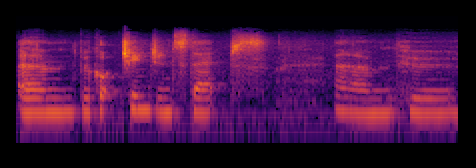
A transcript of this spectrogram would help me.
Um, we've got Changing Steps, um, who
